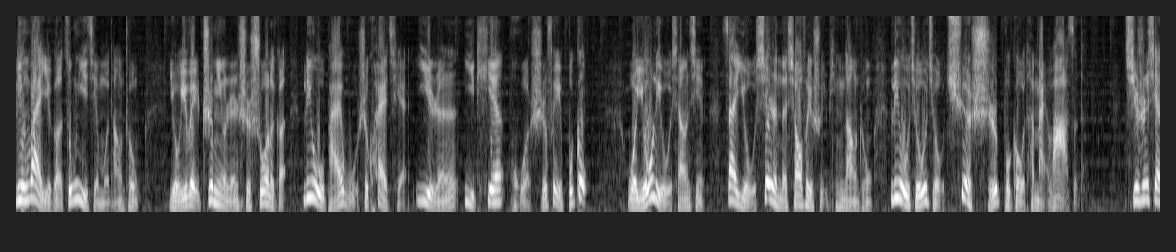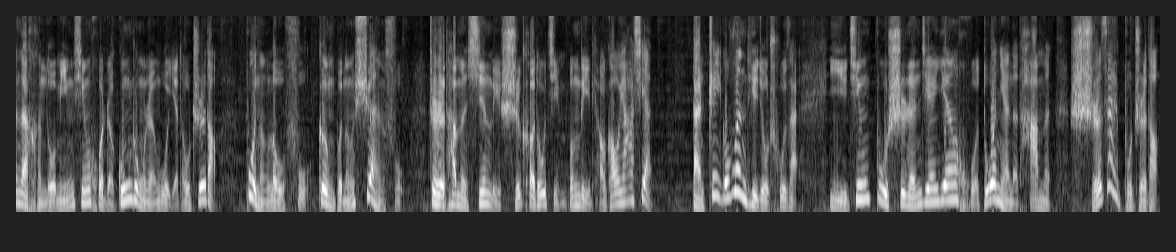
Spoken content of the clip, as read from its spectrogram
另外一个综艺节目当中，有一位知名人士说了个六百五十块钱一人一天伙食费不够。我有理由相信，在有些人的消费水平当中，六九九确实不够他买袜子的。其实现在很多明星或者公众人物也都知道，不能露富，更不能炫富，这是他们心里时刻都紧绷的一条高压线。但这个问题就出在，已经不食人间烟火多年的他们，实在不知道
